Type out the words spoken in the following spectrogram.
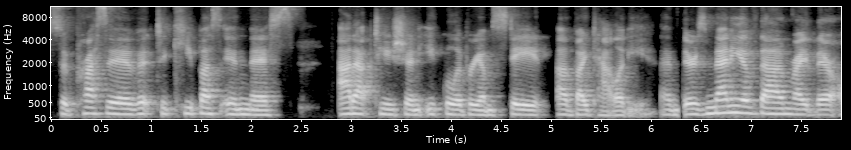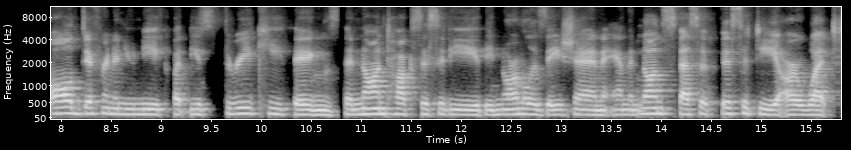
suppressive to keep us in this adaptation equilibrium state of vitality. And there's many of them right? They're all different and unique but these three key things the non-toxicity the normalization and the non-specificity are what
